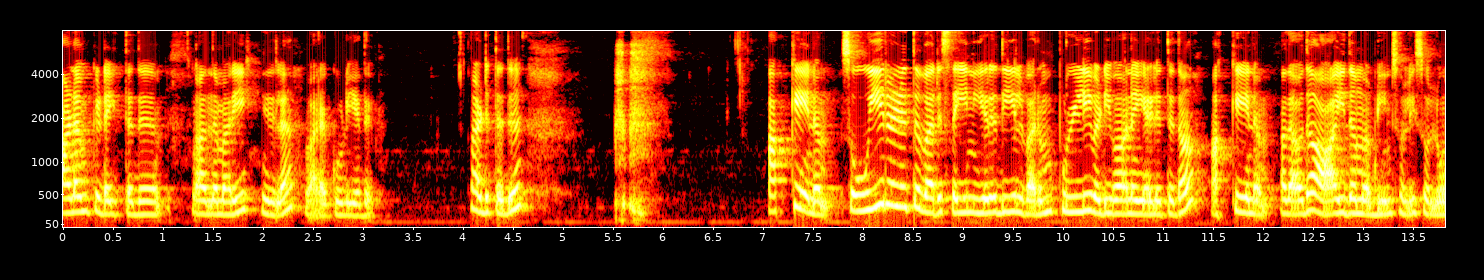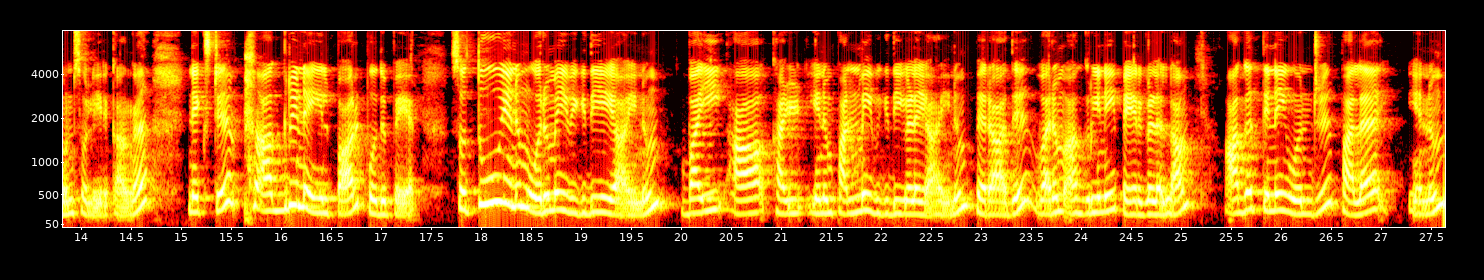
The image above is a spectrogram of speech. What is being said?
பணம் கிடைத்தது அந்த மாதிரி இதில் வரக்கூடியது. அடுத்தது அக்கேனம். ஸோ உயிரெழுத்து வரிசையின் இறுதியில் வரும் புள்ளி வடிவான எழுத்து தான் அக்கேனம். அதாவது ஆயுதம் அப்படின்னு சொல்லி சொல்லுவோன்னு சொல்லியிருக்காங்க. நெக்ஸ்ட்டு அக்ரிணையில் பால் பொதுப்பெயர். ஸோ தூ எனும் ஒருமை விகுதியை ஆயினும் வை ஆ கள் எனும் பன்மை விகுதிகளை ஆயினும் பெறாது. வரும் அக்ரிணை பெயர்கள் எல்லாம் அகத்திணை ஒன்று பல எனும்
